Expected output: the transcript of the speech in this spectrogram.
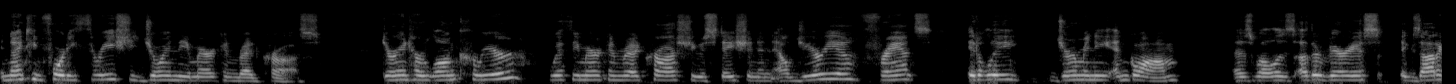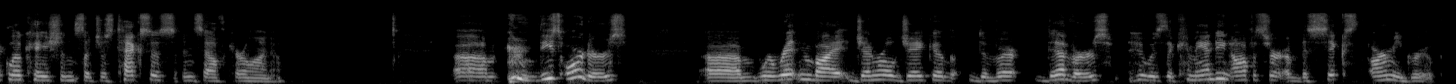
In 1943, she joined the American Red Cross. During her long career, with the American Red Cross. She was stationed in Algeria, France, Italy, Germany, and Guam, as well as other various exotic locations such as Texas and South Carolina. Um, these orders um, were written by General Jacob Devers, who was the commanding officer of the 6th Army Group,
